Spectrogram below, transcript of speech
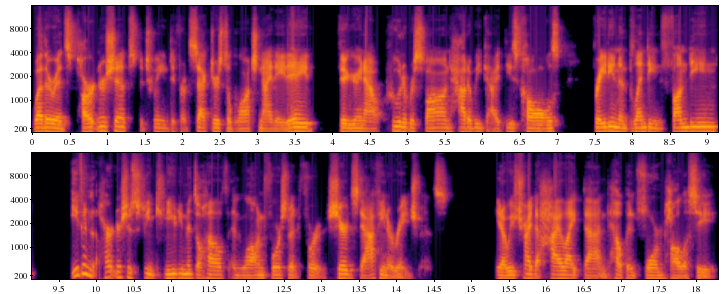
whether it's partnerships between different sectors to launch 988, figuring out who to respond, how do we guide these calls, braiding and blending funding, even partnerships between community mental health and law enforcement for shared staffing arrangements. You know, we've tried to highlight that and help inform policy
